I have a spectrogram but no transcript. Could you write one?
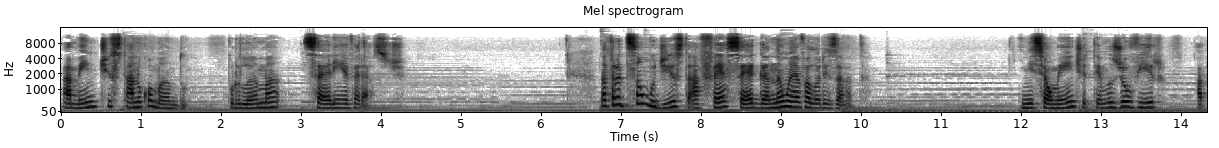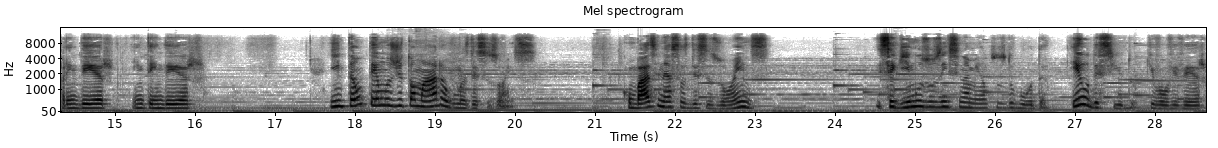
A mente está no comando, por Lama Tsering Everest. Na tradição budista, a fé cega não é valorizada. Inicialmente, temos de ouvir, aprender, entender. E então temos de tomar algumas decisões. Com base nessas decisões, seguimos os ensinamentos do Buda. Eu decido que vou viver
